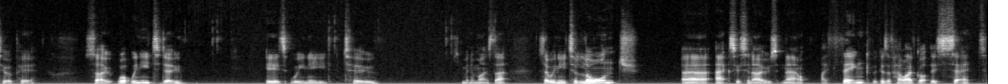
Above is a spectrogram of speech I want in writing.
to appear? So what we need to do is we need to let's minimize that. So we need to launch uh, axis and Ohs. Now I think because of how I've got this set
